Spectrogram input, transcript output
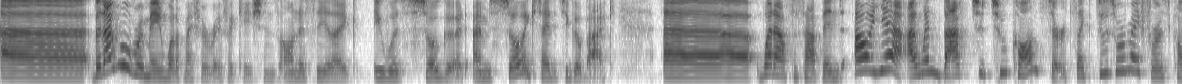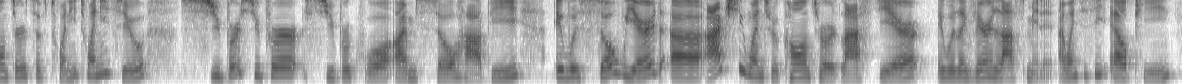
Uh, but that will remain one of my favorite vacations. Honestly, like it was so good. I'm so excited to go back. Uh, what else has happened? Oh yeah, I went back to two concerts. Like those were my first concerts of 2022. Super, super, super cool. I'm so happy. It was so weird. Uh, I actually went to a concert last year. It was like very last minute. I went to see LP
